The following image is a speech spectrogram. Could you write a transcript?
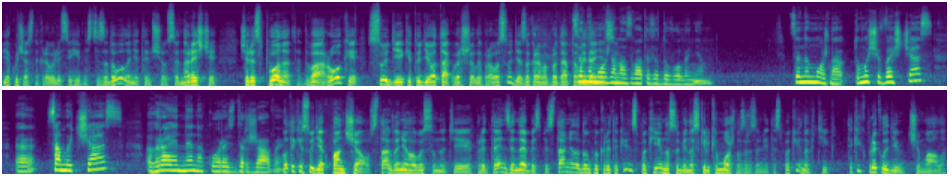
як учасник Революції Гідності, задоволені тим, що все? Нарешті через понад два роки судді, які тоді отак вершили правосуддя, зокрема проти Це не можна назвати задоволенням. Це не можна, тому що весь час, е, саме час грає не на користь держави. От такі судді, як пан Чаус, так, до нього висунуті претензії, не безпідставні, на думку критики, він спокійно собі, наскільки можна зрозуміти, спокійно втік. Таких прикладів чимало.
